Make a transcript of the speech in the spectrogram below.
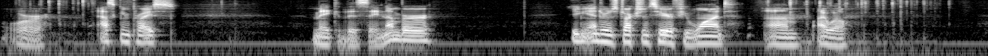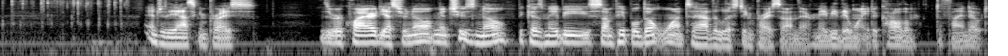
or asking price. Make this a number. You can enter instructions here if you want. Um, I will. Enter the asking price. Is it required, yes or no? I'm going to choose no because maybe some people don't want to have the listing price on there. Maybe they want you to call them to find out.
